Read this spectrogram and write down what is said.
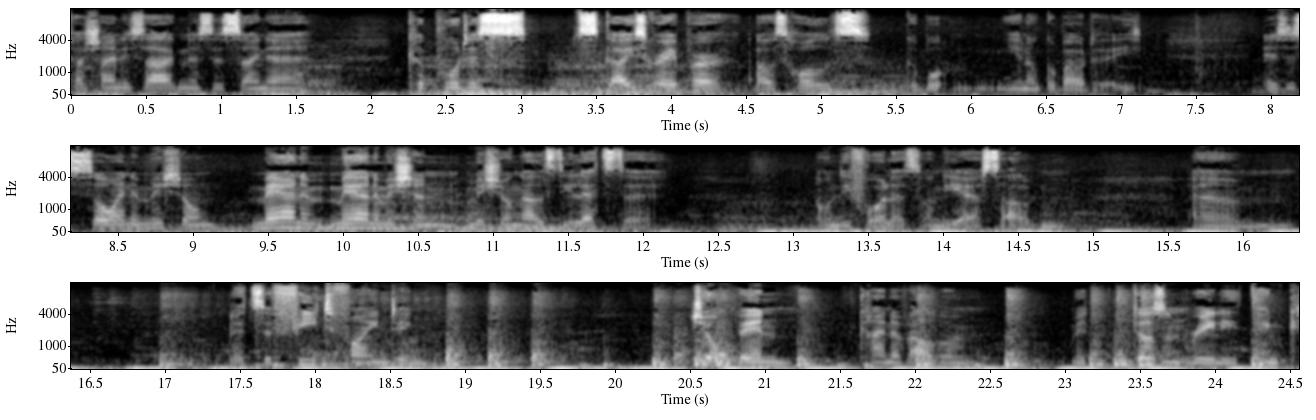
wahrscheinlich sagen, es ist eine kaputtes Skyscraper aus Holz you know, gebaut. Ich, es ist so eine Mischung, mehr eine, mehr eine Mischung, Mischung als die letzte und die vorletzte und die erste Album. Ähm, it's a feet finding jump in kind of album. It doesn't really think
